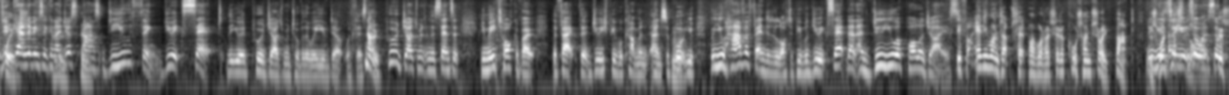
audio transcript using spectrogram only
language. Ken Livingstone, can I just ask, do you think, do you accept that you had poor judgment over the way you've dealt with this? No. And poor judgment in the sense that you may talk about the fact that Jewish people come and, and support Hmm. you, but you have offended a lot of people. Do you accept that and do you apologise? If anyone's upset by what I said, of course I'm sorry. But You- one- so you- That's so- not- so- there's-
